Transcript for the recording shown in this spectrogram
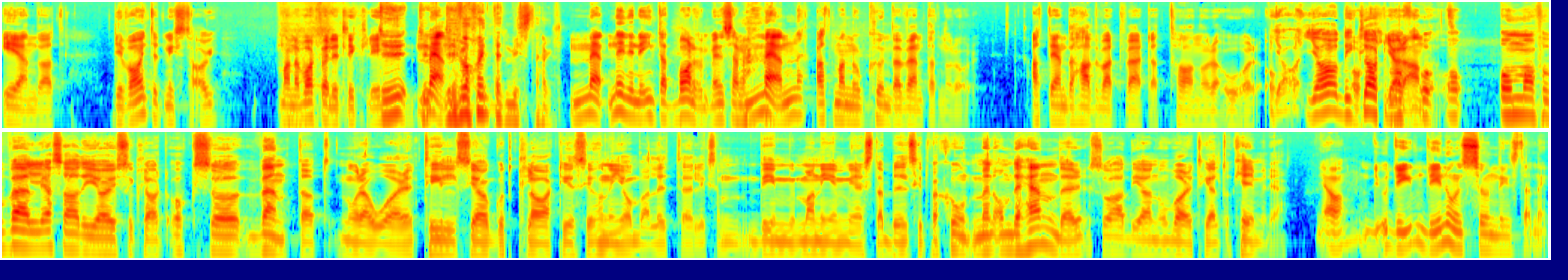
är ändå att det var inte ett misstag, man har varit väldigt lycklig. Du, du, men, du var inte ett misstag. men, nej nej nej, inte att barnet men så här, men att man nog kunde ha väntat några år. Att det ändå hade varit värt att ta några år och Ja, ja det är och klart. göra Man, annat. och, och, om man får välja så hade jag ju såklart också väntat några år tills jag gått klart, tills jag hunnit jobba lite. Liksom, det är, man är i en mer stabil situation. Men om det händer så hade jag nog varit helt okej med det. Ja, och det, är- det är nog en sund inställning.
